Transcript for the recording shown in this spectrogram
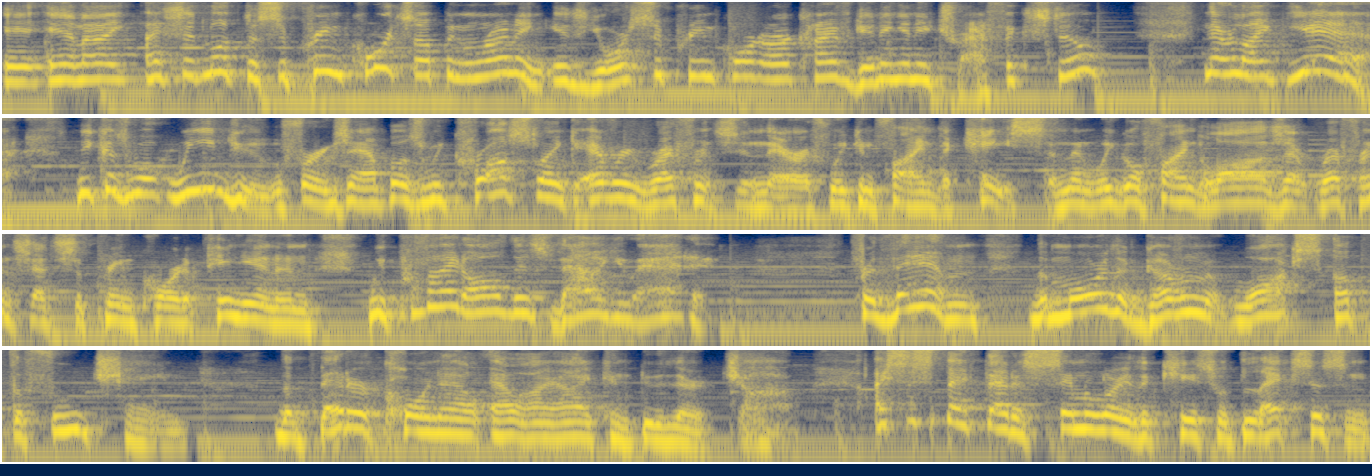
and I, I said, look, the Supreme Court's up and running. Is your Supreme Court archive getting any traffic still? And they're like, yeah, because what we do, for example, is we cross link every reference in there if we can find the case. And then we go find laws that reference that Supreme Court opinion. And we provide all this value added. For them, the more the government walks up the food chain, the better Cornell LII can do their job. I suspect that is similarly the case with Lexis and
